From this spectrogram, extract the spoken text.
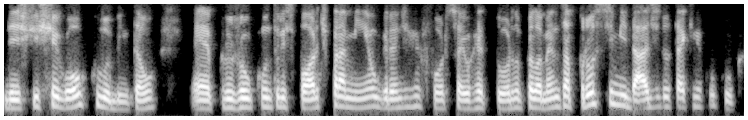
desde que chegou ao clube. Então, é, para o jogo contra o esporte, para mim é o grande reforço aí, o retorno, pelo menos a proximidade do técnico Cuca.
